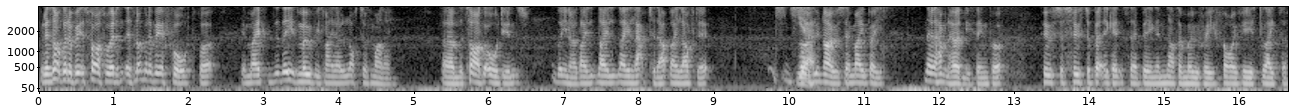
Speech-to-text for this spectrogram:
but there's not going to be as far as word. There's not going to be a fourth, but it made these movies made a lot of money. Um, the target audience, you know, they, they they lapped it up. They loved it. So Yeah. who knows? There may be. No, I haven't heard anything, but who's to who's to bet against there being another movie five years later?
